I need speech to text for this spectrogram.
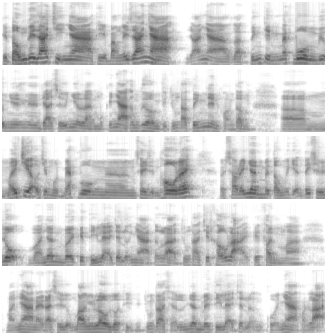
Thì tổng cái giá trị nhà thì bằng cái giá nhà giá nhà là tính trên cái mét vuông, ví dụ như giả sử như là một cái nhà thông thường thì chúng ta tính lên khoảng tầm uh, mấy triệu trên một mét vuông uh, xây dựng thô đấy. Rồi sau đấy nhân với tổng cái diện tích sử dụng và nhân với cái tỷ lệ chất lượng nhà tức là chúng ta chiết khấu lại cái phần mà mà nhà này đã sử dụng bao nhiêu lâu rồi thì chúng ta sẽ nhân với tỷ lệ chất lượng của nhà còn lại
